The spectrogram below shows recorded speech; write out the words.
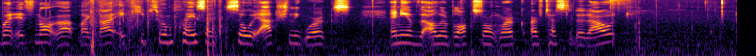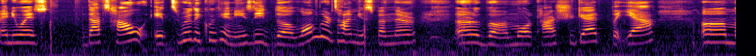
but it's not that like that. It keeps you in place and so it actually works. Any of the other blocks don't work. I've tested it out. Anyways, that's how it's really quick and easy. The longer time you spend there, uh, the more cash you get. But yeah, um,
